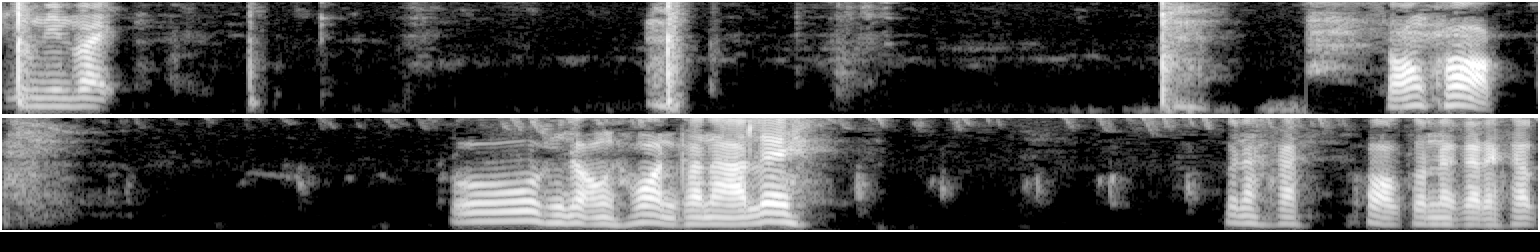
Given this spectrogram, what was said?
ทีมดินไว้สองคอก โอ้พี่น้องห่อนขนาดเลยก็นะครับคอกตัวนั้นก็ได้ครับ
